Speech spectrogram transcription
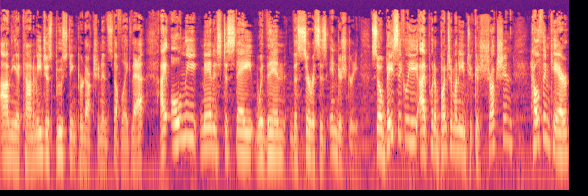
on the economy, just boosting production and stuff like that. I only managed to stay within the services industry. So basically, I put a bunch of money into construction, health and care,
